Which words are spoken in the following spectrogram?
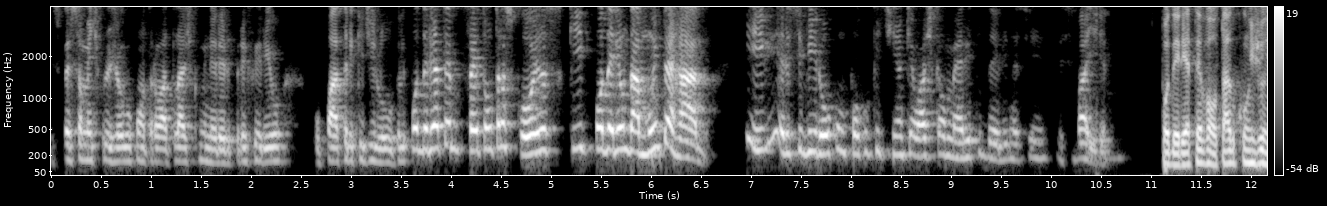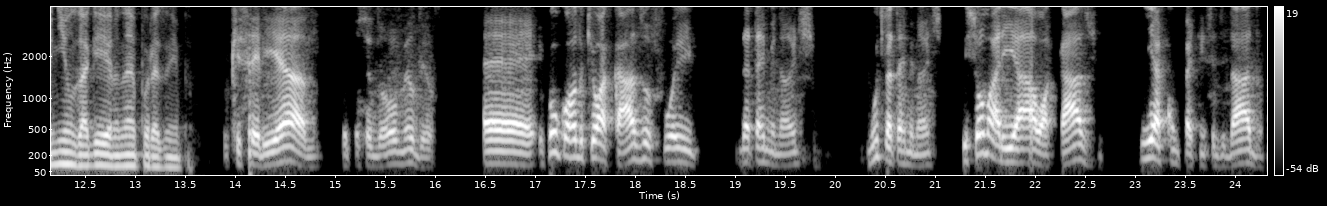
especialmente para o jogo contra o Atlético Mineiro. Ele preferiu o Patrick de Luca. Ele poderia ter feito outras coisas que poderiam dar muito errado. E ele se virou com um pouco que tinha, que eu acho que é o mérito dele nesse, nesse Bahia. Poderia ter voltado com o Juninho, zagueiro, né, por exemplo. O que seria, o torcedor, meu Deus. É, eu concordo que o acaso foi determinante, muito determinante, e somaria ao acaso e à competência de dado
